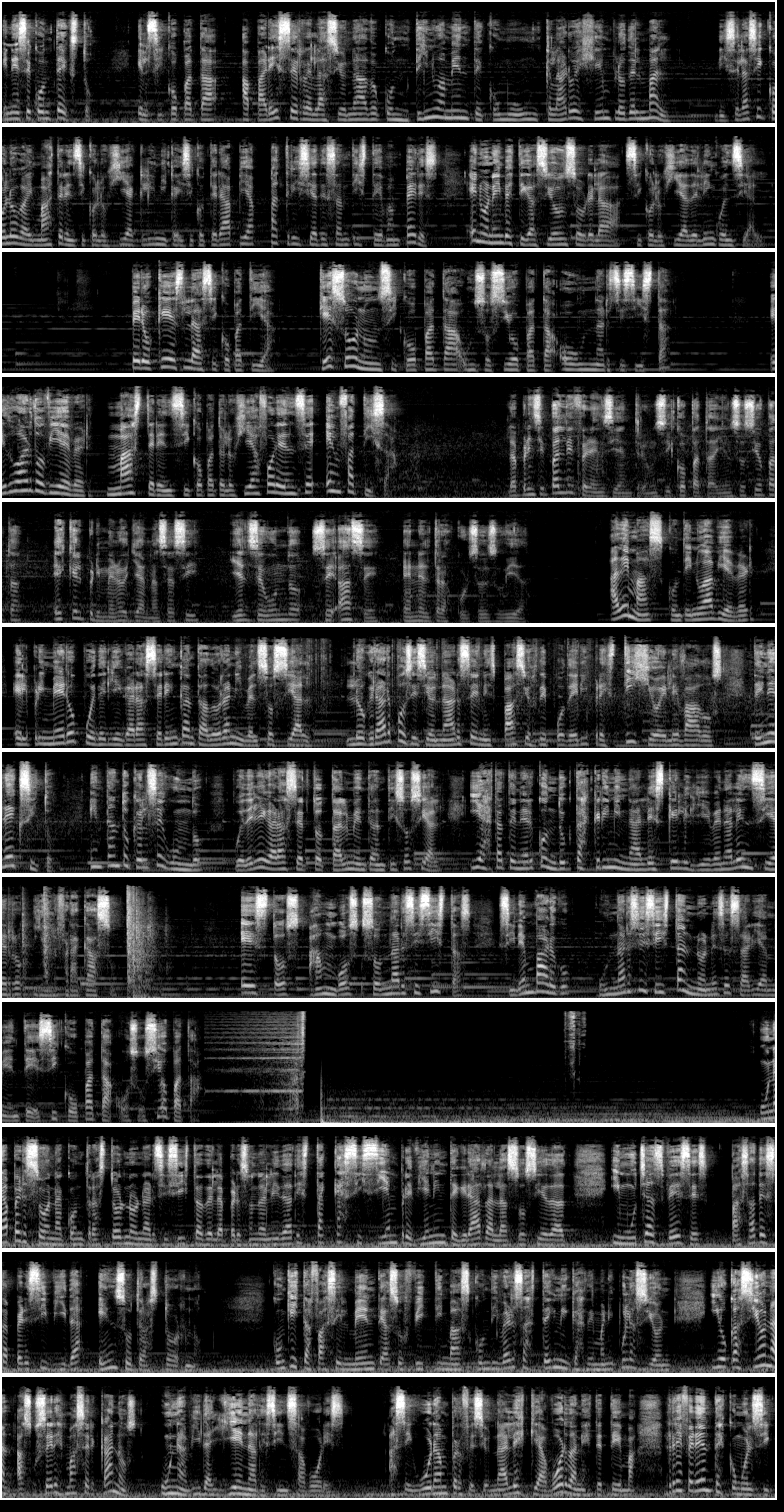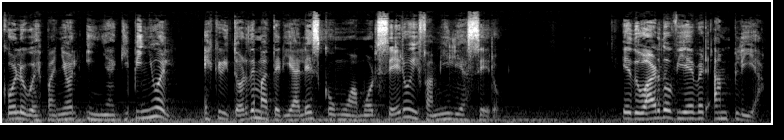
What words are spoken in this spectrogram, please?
En ese contexto, el psicópata aparece relacionado continuamente como un claro ejemplo del mal, dice la psicóloga y máster en psicología clínica y psicoterapia Patricia de Santisteban Pérez, en una investigación sobre la psicología delincuencial. Pero, ¿qué es la psicopatía? ¿Qué son un psicópata, un sociópata o un narcisista? Eduardo Bieber, máster en psicopatología forense, enfatiza. La principal diferencia entre un psicópata y un sociópata es que el primero ya nace así y el segundo se hace en el transcurso de su vida. Además, continúa Bieber, el primero puede llegar a ser encantador a nivel social, lograr posicionarse en espacios de poder y prestigio elevados, tener éxito, en tanto que el segundo puede llegar a ser totalmente antisocial y hasta tener conductas criminales que le lleven al encierro y al fracaso. Estos ambos son narcisistas, sin embargo, un narcisista no necesariamente es psicópata o sociópata. Una persona con trastorno narcisista de la personalidad está casi siempre bien integrada a la sociedad y muchas veces pasa desapercibida en su trastorno. Conquista fácilmente a sus víctimas con diversas técnicas de manipulación y ocasionan a sus seres más cercanos una vida llena de sinsabores. Aseguran profesionales que abordan este tema, referentes como el psicólogo español Iñaki Piñuel, escritor de materiales como Amor Cero y Familia Cero. Eduardo Bieber amplía.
